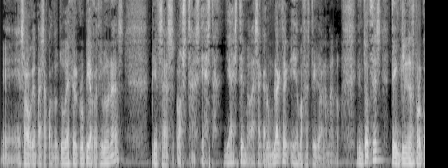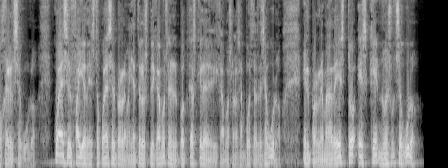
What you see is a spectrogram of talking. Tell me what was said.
eh, es algo que pasa. Cuando tú ves que el croupier recibe un as, piensas, ostras, ya está, ya este me va a sacar un blackjack y ya me ha fastidiado la mano. Entonces te inclinas por coger el seguro. ¿Cuál es el fallo de esto? ¿Cuál es el problema? Ya te lo explicamos en el podcast que le dedicamos a las apuestas de seguro. El problema de esto es que no es un seguro.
